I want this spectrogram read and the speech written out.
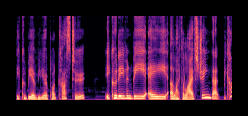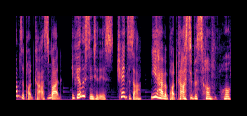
it could be a video podcast too. It could even be a, a like a live stream that becomes a podcast. Mm. But if you're listening to this, chances are you have a podcast of some form.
